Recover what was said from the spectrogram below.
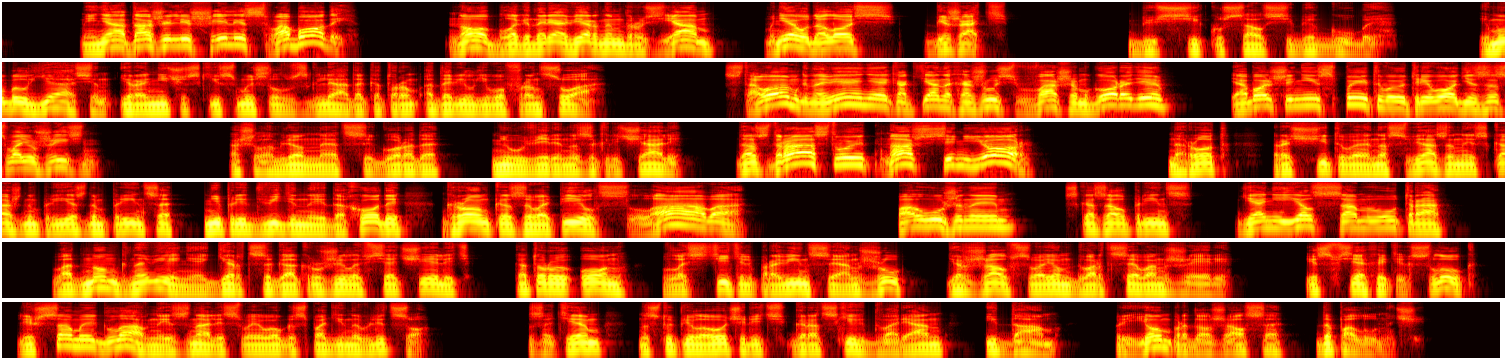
Меня даже лишили свободы. Но благодаря верным друзьям мне удалось бежать». Бюсси кусал себе губы. Ему был ясен иронический смысл взгляда, которым одарил его Франсуа. «С того мгновения, как я нахожусь в вашем городе, я больше не испытываю тревоги за свою жизнь». Ошеломленные отцы города неуверенно закричали «Да здравствует наш сеньор!» Народ, рассчитывая на связанные с каждым приездом принца непредвиденные доходы, громко завопил «Слава!» «Поужинаем», — сказал принц. «Я не ел с самого утра». В одно мгновение герцога окружила вся челядь, которую он, властитель провинции Анжу, держал в своем дворце в Анжере. Из всех этих слуг лишь самые главные знали своего господина в лицо. Затем наступила очередь городских дворян и дам. Прием продолжался до полуночи.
